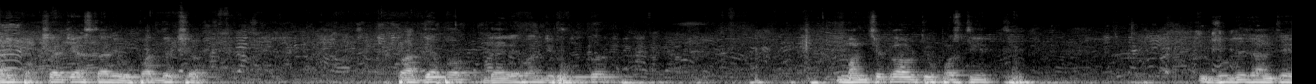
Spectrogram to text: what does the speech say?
आणि पक्षाचे असणारे उपाध्यक्ष प्राध्यापक धैर्यवानजी भोलकर मंचकावरती उपस्थित जुने जाणते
